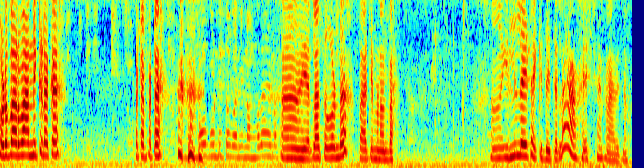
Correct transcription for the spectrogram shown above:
ಕೊಡಬಾರ್ವಾ ಅನ್ನ ಕಿಡಕ. ಪಟ ಪಟ. ಗುಂಡಿ ತಗೋರಿ ನಮ್ಮದ ಎಲ್ಲ ಹಾಂ ಎಲ್ಲ ತೊಗೊಂಡು ಪಾರ್ಟಿ ಮಾಡೋಣ ಬಾ. ಹಾಂ ಇಲ್ಲಿ ಲೈಟ್ ಹಾಕಿದ್ದೈತಲ್ಲ? ಎಷ್ಟು ಚೆನ್ನಾಗಿ ಕಾಣತೈತೆ ನಾವು?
